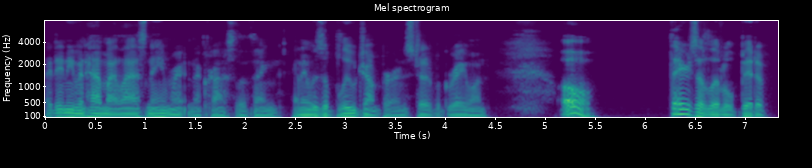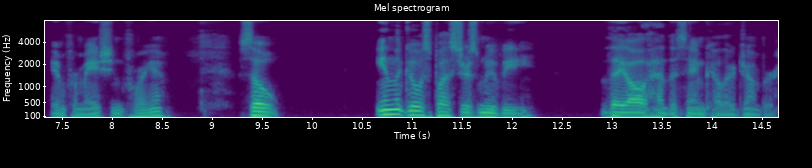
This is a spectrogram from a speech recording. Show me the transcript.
I didn't even have my last name written across the thing, and it was a blue jumper instead of a gray one. Oh, there's a little bit of information for you. So, in the Ghostbusters movie, they all had the same color jumper.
